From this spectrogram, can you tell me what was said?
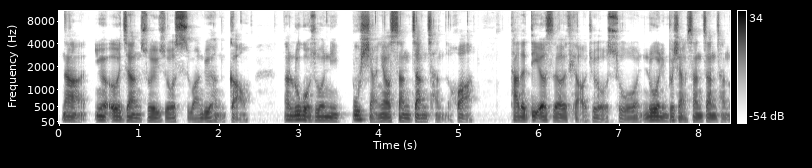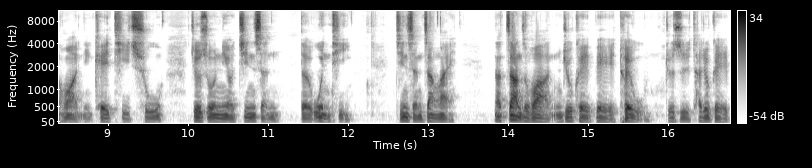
那因为二战，所以说死亡率很高。那如果说你不想要上战场的话，他的第二十二条就有说，如果你不想上战场的话，你可以提出，就是说你有精神的问题、精神障碍，那这样子的话，你就可以被退伍，就是他就可以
